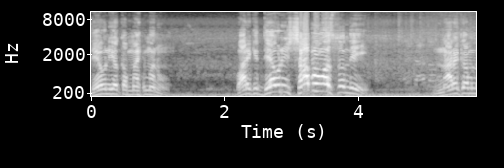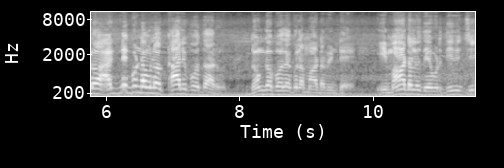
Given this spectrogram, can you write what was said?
దేవుని యొక్క మహిమను. వారికి దేవుని శాపం వస్తుంది. నరకంలో అగ్నిగుండంలో కాలిపోతారు. దొంగ బోధకుల మాట వింటే ఈ మాటలు దేవుడు దీవించి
